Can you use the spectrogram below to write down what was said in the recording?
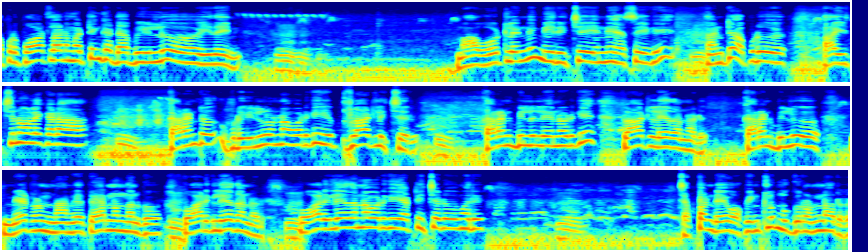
అప్పుడు పోట్లాడ మట్టి ఇంకా డెబ్బై ఇల్లు ఇదైనాయి. మా ఓట్లన్నీ మీరు ఇచ్చే ఎన్ని ఎస్ఐకి అంటే అప్పుడు ఆ ఇచ్చిన వాళ్ళు ఇక్కడ కరెంటు ఇప్పుడు ఇల్లు ఉన్నవాడికి ఫ్లాట్లు ఇచ్చారు. కరెంట్ బిల్లు లేనివాడికి ఫ్లాట్ లేదన్నాడు. కరెంట్ బిల్లు మీటర్ నా మీద పేరున ఉందనుకో వాడికి లేదన్నాడు. వాడికి లేదన్న వాడికి ఎట్ట ఇచ్చాడు మరి? చెప్పండి ఒక ఇంట్లో ముగ్గురు ఉన్నారు.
